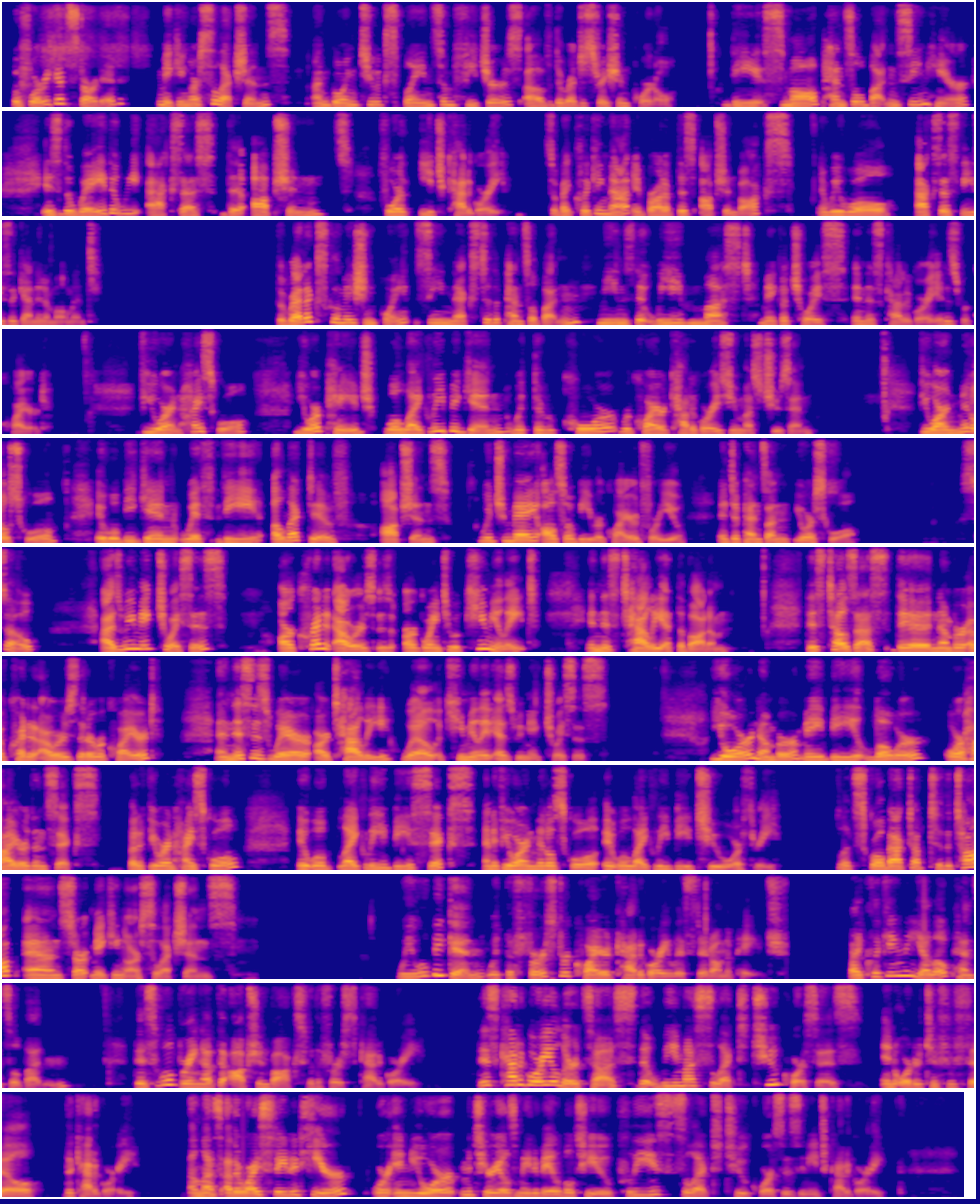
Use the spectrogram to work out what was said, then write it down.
Before we get started making our selections, I'm going to explain some features of the registration portal. The small pencil button seen here is the way that we access the options for each category. So by clicking that, it brought up this option box, and we will access these again in a moment. The red exclamation point seen next to the pencil button means that we must make a choice in this category. It is required. If you are in high school, your page will likely begin with the core required categories you must choose in. If you are in middle school, it will begin with the elective options, which may also be required for you. It depends on your school. So, as we make choices, our credit hours is, are going to accumulate in this tally at the bottom. This tells us the number of credit hours that are required, and this is where our tally will accumulate as we make choices. Your number may be lower or higher than six, but if you are in high school, it will likely be six, and if you are in middle school, it will likely be two or three. Let's scroll back up to the top and start making our selections. We will begin with the first required category listed on the page. By clicking the yellow pencil button, this will bring up the option box for the first category. This category alerts us that we must select two courses in order to fulfill the category. Unless otherwise stated here or in your materials made available to you, please select two courses in each category.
